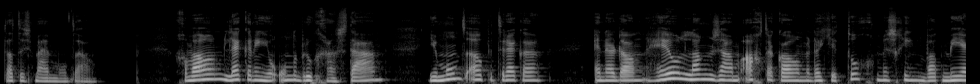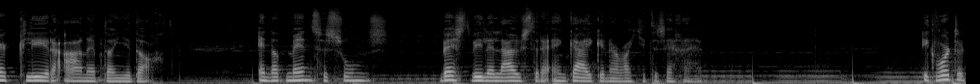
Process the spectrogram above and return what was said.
Dat is mijn motto. Gewoon lekker in je onderbroek gaan staan, je mond open trekken en er dan heel langzaam achter komen dat je toch misschien wat meer kleren aan hebt dan je dacht. En dat mensen soms best willen luisteren en kijken naar wat je te zeggen hebt. Ik word er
